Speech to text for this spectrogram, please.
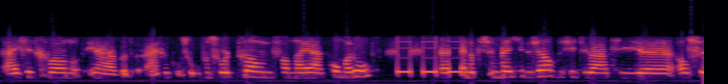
hij zit gewoon ja, eigenlijk op een soort troon van, nou ja, kom maar op. Uh, en dat is een beetje dezelfde situatie uh, als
